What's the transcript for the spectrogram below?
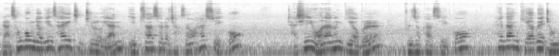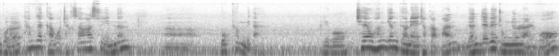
이러한 성공적인 사회 진출을 위한 입사 서류 작성을 할 수 있고 자신이 원하는 기업을 분석할 수 있고 해당 기업의 정보를 탐색하고 작성할 수 있는 어, 목표입니다. 그리고 채용 환경 변화에 적합한 면접의 종류를 알고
